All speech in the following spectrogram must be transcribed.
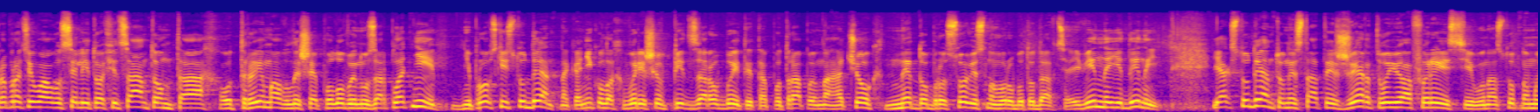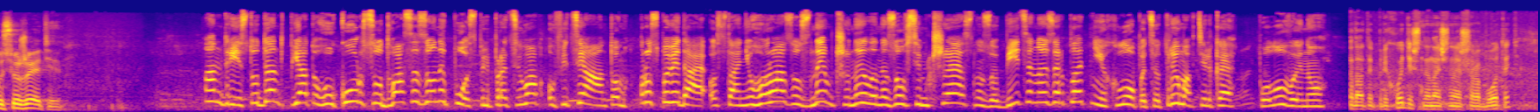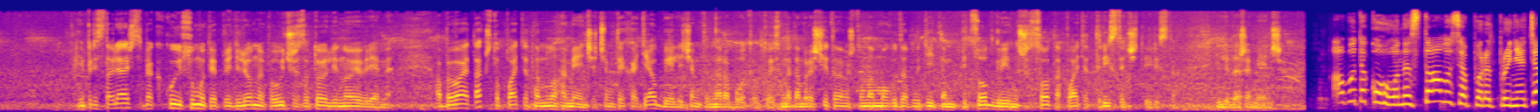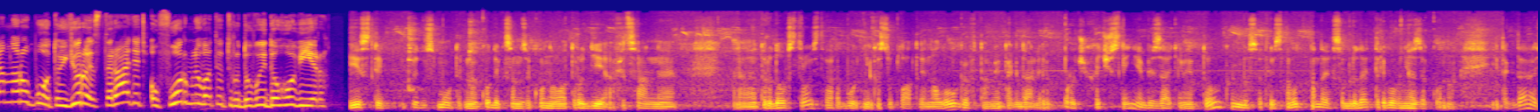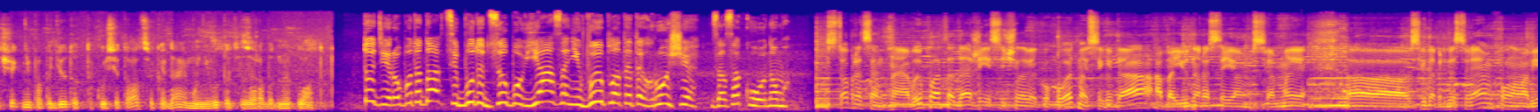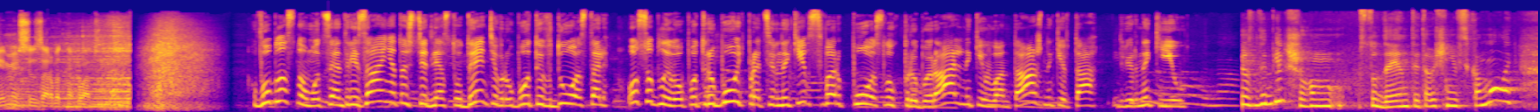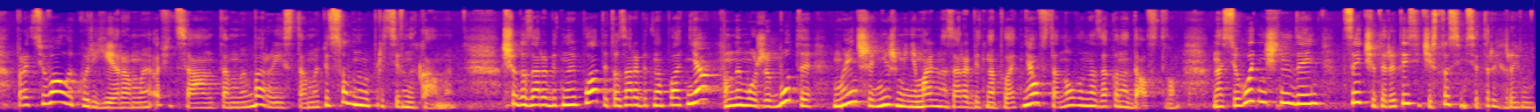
Пропрацював у селі то офіціантом та отримав лише половину зарплатні. Дніпровський студент на канікулах вирішив підзаробити та потрапив на гачок недобросовісного роботодавця. І він не єдиний. Як студенту не стати жертвою аферистів у наступному сюжеті. Андрій, студент п'ятого курсу, два сезони поспіль працював офіціантом. Розповідає, останнього разу з ним чинили не зовсім чесно. З обіцяної зарплатні хлопець отримав тільки половину. Когда ты приходишь, ты начинаешь работать и представляешь себе, какую сумму ты определенную получишь за то или иное время. А бывает так, что платят намного меньше, чем ты хотел бы или чем ты наработал. То есть мы там рассчитываем, что нам могут заплатить там 500 гривен, 600, а платят 300-400 или даже меньше. Аби такого не сталося, перед прийняттям на роботу юристи радять оформлювати трудовий договір. Если предусмотрено Кодексом закона о труде официальное э, трудоустройство работника с уплатой налогов там, и так далее, прочих отчислений обязательных, то, как бы, соответственно, вот надо соблюдать требования закона. И тогда человек не попадет вот в такую ситуацию, когда ему не выплатят заработную плату. Тоді роботодавці будуть зобов'язані виплатити гроші за законом. Стопроцентная выплата, даже если человек уходит, мы всегда обоюдно расстаемся. Мы э, всегда предоставляем в полном объеме всю заработную плату. В обласному центрі зайнятості для студентів роботи вдосталь. Особливо потребують працівників сфер послуг, прибиральників, вантажників та двірників. Здебільшого студенти та учнівська молодь працювали кур'єрами, офіціантами, баристами, підсобними працівниками. Щодо заробітної плати, то заробітна платня не може бути менше, ніж мінімальна заробітна платня, встановлена законодавством. На сьогоднішній день це 4173 гривні.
